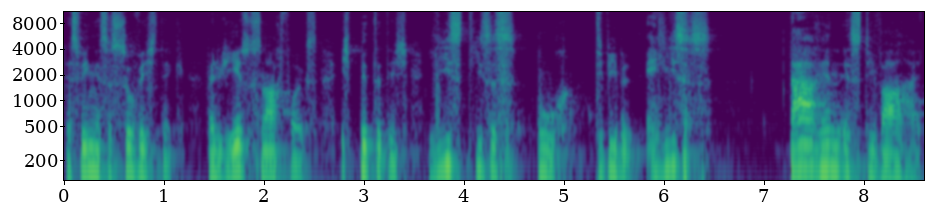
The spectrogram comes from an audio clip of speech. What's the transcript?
Deswegen ist es so wichtig, wenn du Jesus nachfolgst, ich bitte dich, lies dieses Buch, die Bibel, ey, lies es. Darin ist die Wahrheit.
